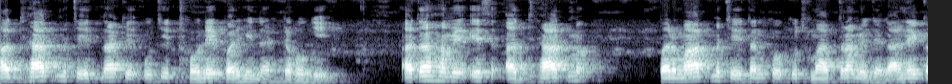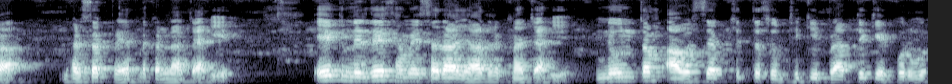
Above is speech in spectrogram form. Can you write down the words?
अध्यात्म चेतना के उचित होने पर ही नष्ट होगी। अतः हमें इस अध्यात्म परमात्म चेतन को कुछ मात्रा में जगाने का भरसक प्रयत्न करना चाहिए। एक निर्देश हमें सदा याद रखना चाहिए। न्यूनतम आवश्यक चित्त शुद्धि की प्राप्ति के पूर्व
